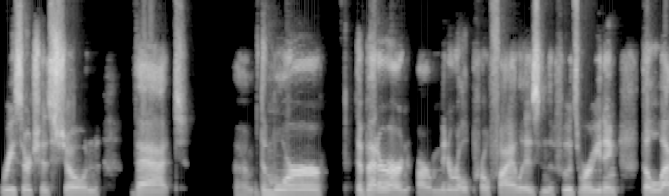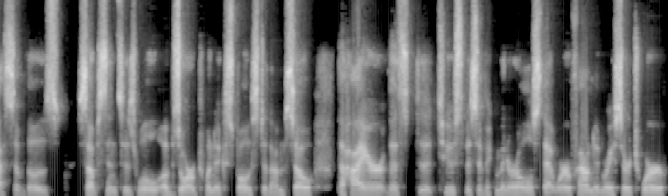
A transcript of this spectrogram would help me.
research has shown that um, the more the better our, our mineral profile is in the foods we're eating the less of those substances will absorb when exposed to them. So the higher the, the two specific minerals that were found in research were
